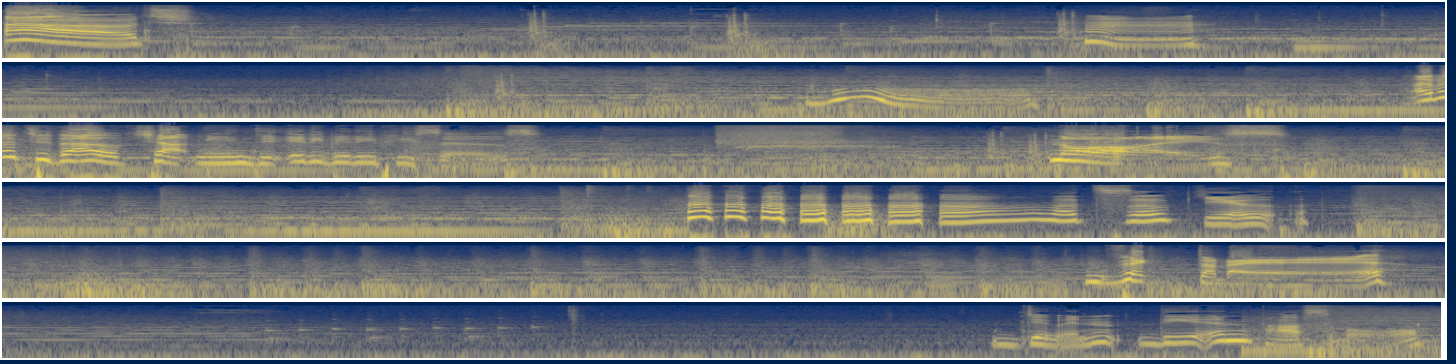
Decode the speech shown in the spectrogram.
Ouch! Hmm. Ooh. I bet you that'll chop me into itty bitty pieces. Nice! That's so cute. Victory! Doing the impossible.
